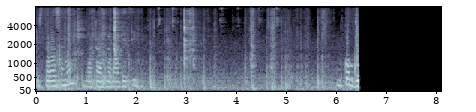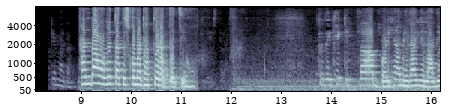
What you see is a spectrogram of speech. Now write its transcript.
इस तरह से मैं बटर लगा देती हूँ। उनको ठंडा होने तक इसको मैं ढक के रख देती हूँ। तो देखिए कितना बढ़िया मेरा ये लादी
